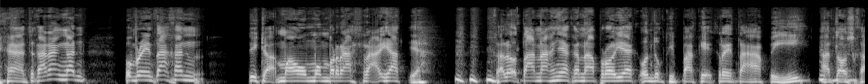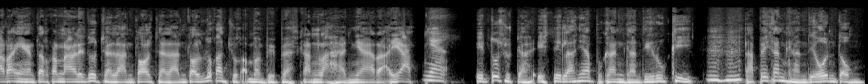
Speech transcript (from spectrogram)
Ya, sekarang kan pemerintah kan tidak mau memeras rakyat ya. Kalau tanahnya kena proyek untuk dipakai kereta api atau sekarang yang terkenal itu jalan tol, jalan tol itu kan juga membebaskan lahannya rakyat. Ya. Itu sudah istilahnya bukan ganti rugi, tapi kan ganti untung.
